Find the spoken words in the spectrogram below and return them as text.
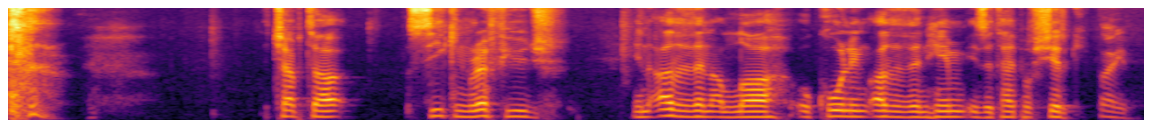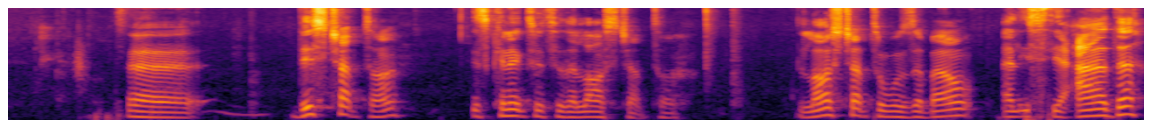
Chapter seeking refuge in other than Allah or calling other than Him is a type of shirk. Uh, this chapter is connected to the last chapter. The last chapter was about al isti'ada,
